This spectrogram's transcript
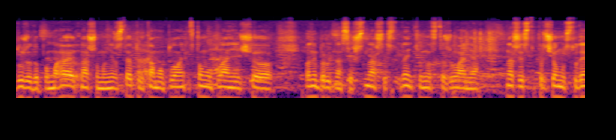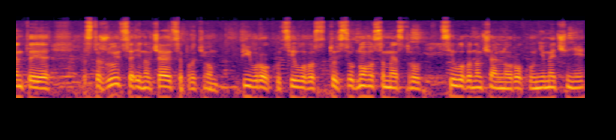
дуже допомагають нашому університету в тому плані, в тому плані, що вони беруть наших наших студентів на стажування. Наші причому студенти стажуються і навчаються протягом півроку, цілого тобто одного семестру, цілого навчального року в Німеччині.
